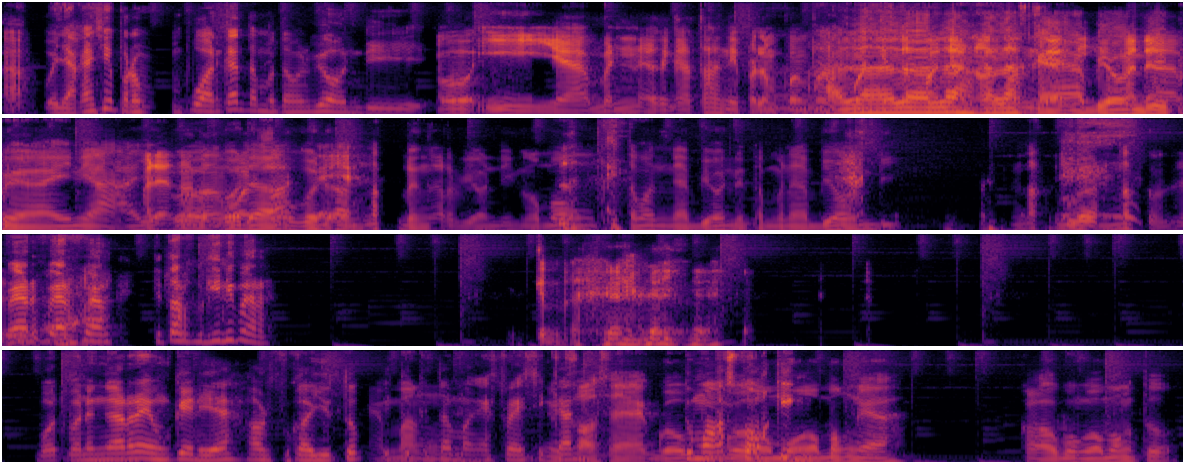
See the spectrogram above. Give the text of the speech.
eh, banyak kan sih perempuan kan teman-teman Biondi. Oh iya, bener. Nggak tahu nih perempuan-perempuan Alah kita alah pada alah nonton alah kayak? Biondi punya ini aja. Gue udah gue udah enak denger Biondi ngomong ke temennya Biondi temennya Biondi. Enak gue enak. Per per per, kita harus begini per. Buat pendengarnya mungkin ya harus buka YouTube Emang. itu kita mengekspresikan Kalau saya gue talking. ngomong-ngomong ya, kalau gue ngomong tuh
